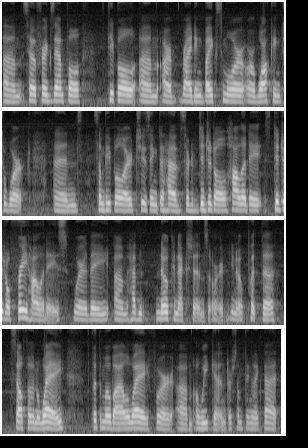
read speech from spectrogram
Um, so, for example, people um, are riding bikes more or walking to work, and some people are choosing to have sort of digital holidays, digital free holidays, where they um, have no connections or you know put the cell phone away put the mobile away for um, a weekend or something like that.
